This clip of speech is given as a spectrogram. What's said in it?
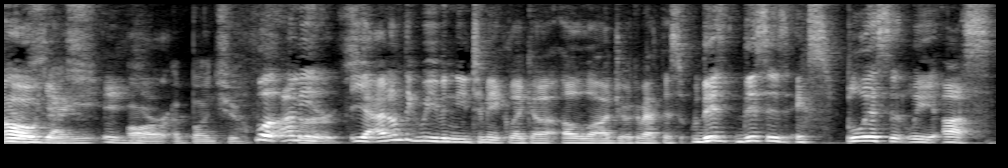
Oh, yeah, lyricists y- y- are a bunch of well, I mean, pervs. yeah, I don't think we even need to make like a, a law joke about this. This this is explicitly us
